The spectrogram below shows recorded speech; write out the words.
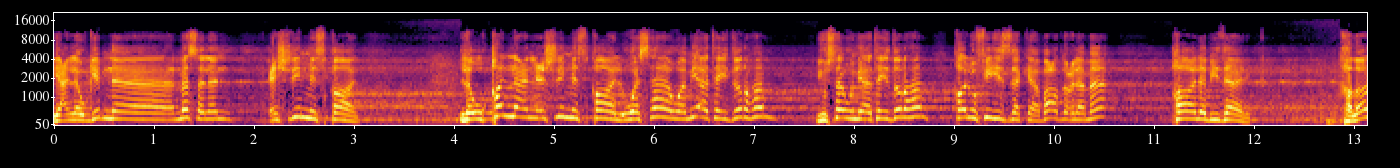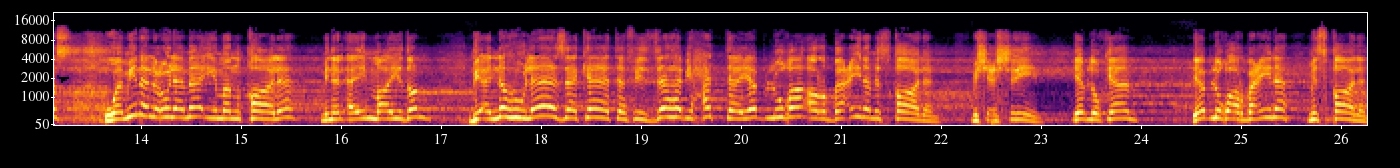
يعني لو جبنا مثلا عشرين مثقال لو قل عن العشرين مثقال وساوى مئتي درهم يساوي مئتي درهم قالوا فيه الزكاة. بعض العلماء قال بذلك. خلاص؟ ومن العلماء من قال من الأئمة أيضا بأنه لا زكاة في الذهب حتى يبلغ أربعين مثقالا. مش عشرين. يبلغ كام؟ يبلغ أربعين مثقالا.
